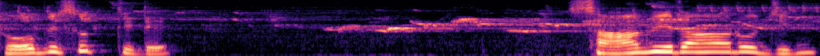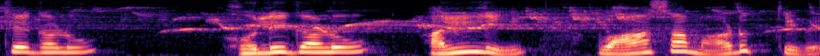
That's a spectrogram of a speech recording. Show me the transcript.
ಶೋಭಿಸುತ್ತಿದೆ. ಸಾವಿರಾರು ಜಿಂಕೆಗಳು, ಹುಲಿಗಳು ಅಲ್ಲಿ ವಾಸ ಮಾಡುತ್ತಿವೆ.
